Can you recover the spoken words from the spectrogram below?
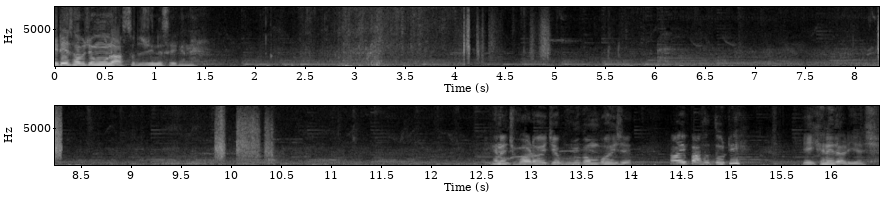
এটাই সবচেয়ে মূল আশ্চর্য জিনিস এখানে। এখানে ঝড় হয়েছে, ভূমিকম্প হয়েছে, আর ওই পাথর দুটি এইখানে দাঁড়িয়ে আছে।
